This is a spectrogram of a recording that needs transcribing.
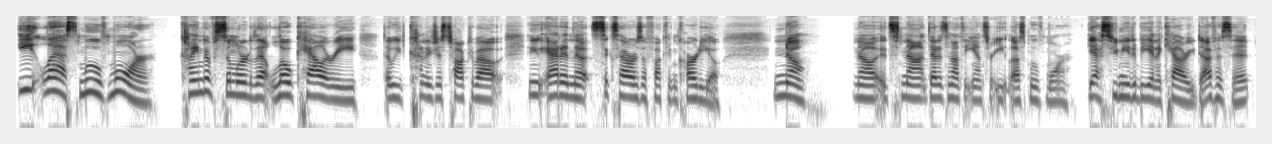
eat less, move more, kind of similar to that low calorie that we kind of just talked about. You add in that six hours of fucking cardio. No, no, it's not. That is not the answer. Eat less, move more. Yes, you need to be in a calorie deficit,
